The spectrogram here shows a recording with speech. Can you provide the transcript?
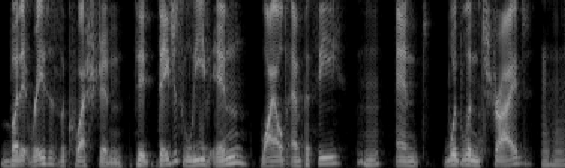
but it raises the question: Did they just leave in wild empathy Mm-hmm. and woodland stride Mm-hmm.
